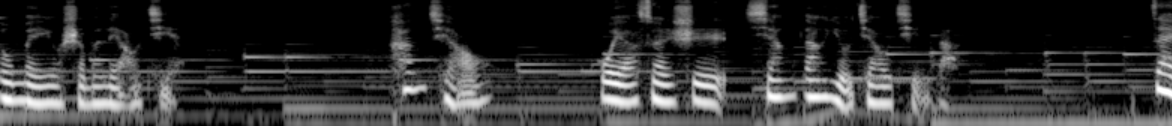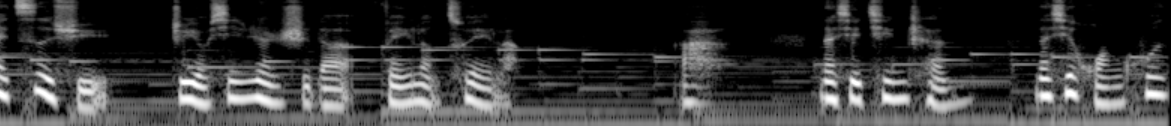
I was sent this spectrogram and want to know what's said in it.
都没有什么了解。康桥，我要算是相当有交情的。再次许，只有新认识的翡冷翠了。啊，那些清晨，那些黄昏，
